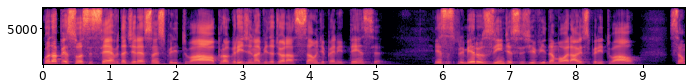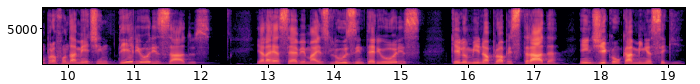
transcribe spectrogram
quando a pessoa se serve da direção espiritual, progride na vida de oração e de penitência, esses primeiros índices de vida moral e espiritual são profundamente interiorizados. E ela recebe mais luzes interiores que iluminam a própria estrada e indicam o caminho a seguir.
